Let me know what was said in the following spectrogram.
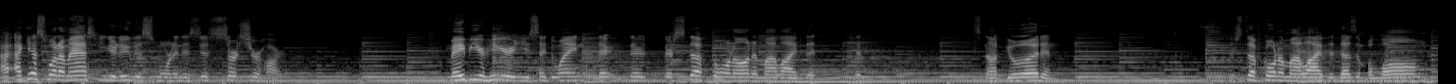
I guess what I'm asking you to do this morning is just search your heart. Maybe you're here and you say, Dwayne, there, there, there's stuff going on in my life that that's, it's not good, and there's stuff going on in my life that doesn't belong.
